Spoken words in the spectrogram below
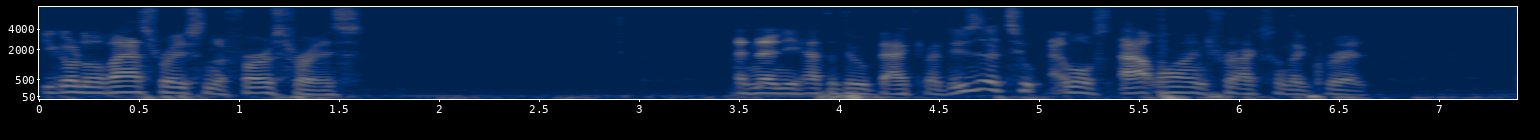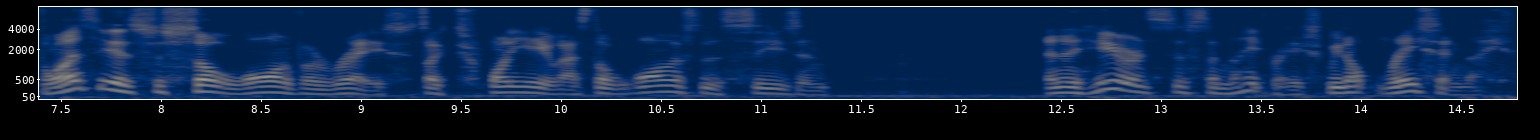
you go to the last race and the first race, and then you have to do it back to back. These are the two most outlying tracks on the grid. Valencia is just so long of a race. It's like 28 laps, the longest of the season. And then here it's just a night race. We don't race at night.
